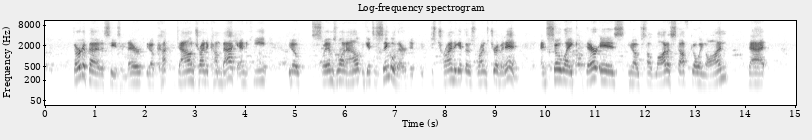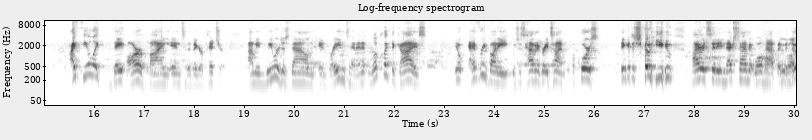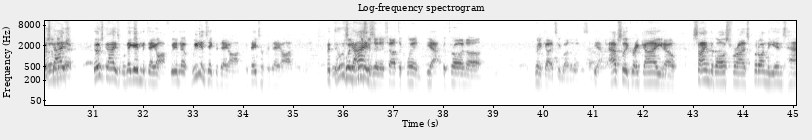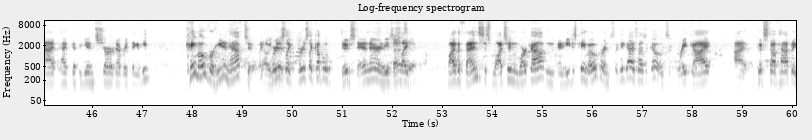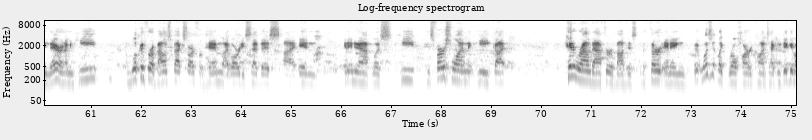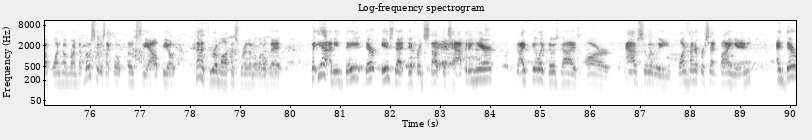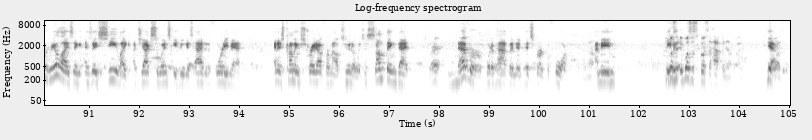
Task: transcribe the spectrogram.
Third at bat of the season, they're you know cut down trying to come back, and he, you know, slams one out and gets a single there, just trying to get those runs driven in. And so like there is you know just a lot of stuff going on that I feel like they are buying into the bigger picture. I mean, we were just down in Bradenton, and it looked like the guys, you know, everybody was just having a great time. Of course, didn't get to show you Pirate City. Next time it will Yeah, happen. we but will- those we'll guys, those guys, well, they gave him the day off. We didn't know. We didn't take the day off, but they took the day off. But those Quinn guys, Priesters did it. Shout out to Quinn yeah, for throwing. Uh, great guy too, by the way. So. yeah, absolutely great guy. You know, signed the balls for us, put on the Yins hat, had get the Yins shirt and everything, and he came over. He didn't have to. Like No, we're didn't. just like we're just like a couple of dudes standing there, and he's just like yeah. By the fence, just watching workout, and, and he just came over and just like, hey guys, how's it go? He's a great guy. Uh, good stuff happening there, and I mean he. I'm looking for a bounce back start from him. I've already said this uh, in in Indianapolis. He his first one he got hit around after about his the third inning, but it wasn't like real hard contact. He did give up one home run, but most of it was like little pokes to the outfield, kind of threw him off his rhythm a little bit. But yeah, I mean, they there is that different stuff that's happening here. I feel like those guys are absolutely 100% buying in, and they're realizing as they see like a Jack Suwinski who gets added to the 40 man, and is coming straight up from Altoona, which is something that never would have happened in Pittsburgh before. I. I mean, It even- wasn't, it wasn't supposed to happen that way. It yeah, wasn't.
